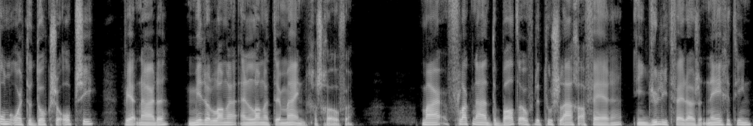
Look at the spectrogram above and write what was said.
Onorthodoxe optie werd naar de middellange en lange termijn geschoven. Maar vlak na het debat over de toeslagenaffaire in juli 2019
